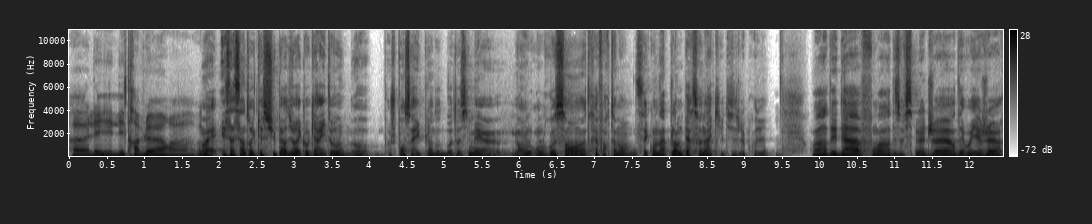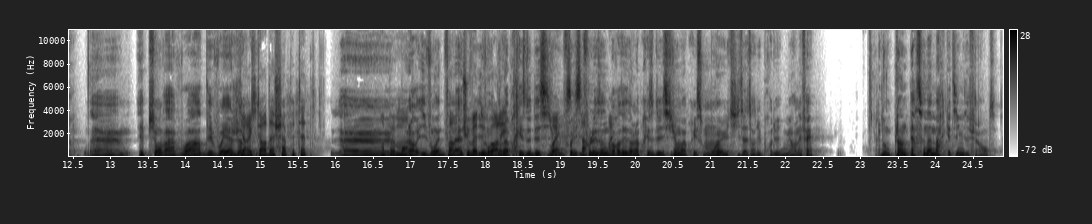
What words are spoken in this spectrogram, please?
Euh, les, les travelers. euh. Ouais, et ça c'est un truc qui est super dur avec Ocarito. Oh, je pense avec plein d'autres boîtes aussi, mais, euh, mais on, on le ressent euh, très fortement. C'est qu'on a plein de personas qui utilisent le produit. On va avoir des DAF, on va avoir des office managers, des voyageurs, euh, et puis on va avoir des voyageurs. Directeur d'achat peut-être? Euh, Un peu moins? Alors ils vont être dans, Enfin, la, tu vas ils vont devoir être dans les- la prise de décision. Ouais, il faut, les onboarder dans la prise de décision, mais après ils sont moins utilisateurs du produit, mais en effet. Donc plein de personas marketing différentes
